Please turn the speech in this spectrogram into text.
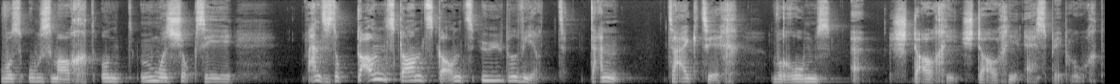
es ausmacht. Und man muss schon sehen, wenn es so ganz, ganz, ganz übel wird, dann zeigt sich, warum es eine starke, starke SP braucht.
